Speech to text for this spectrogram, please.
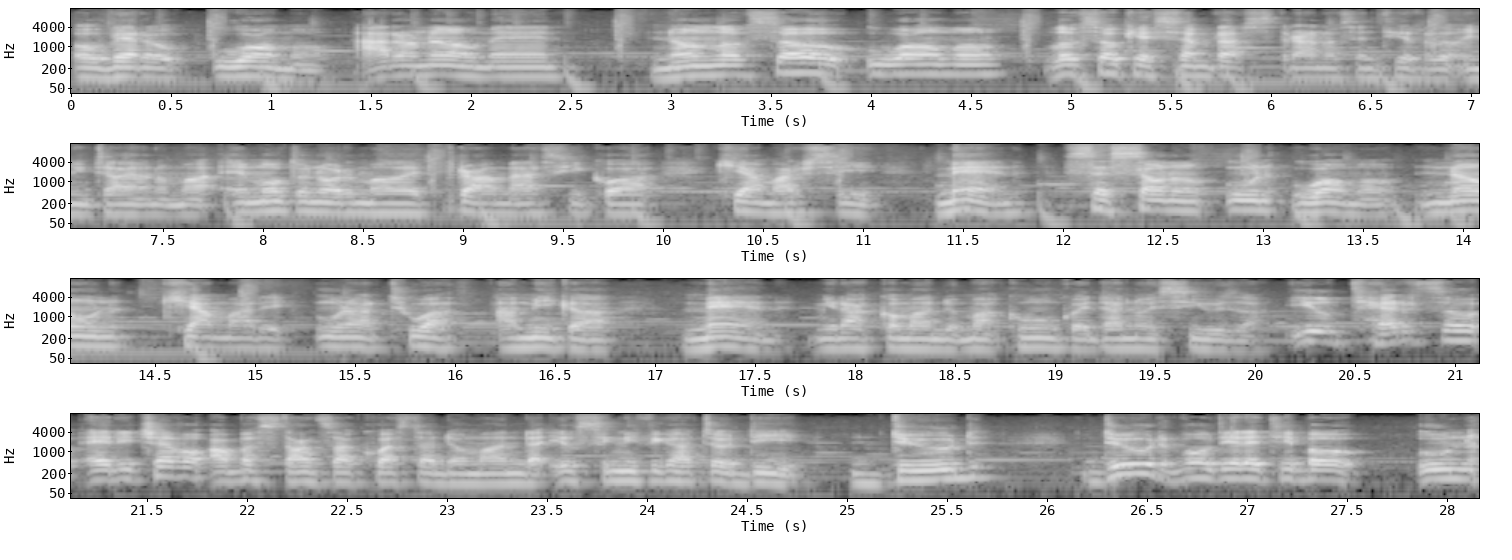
ovvero uomo. I don't know man non lo so uomo, lo so che sembra strano sentirlo in italiano ma è molto normale tra maschi qua chiamarsi man se sono un uomo. Non chiamare una tua amica man mi raccomando ma comunque da noi si usa. Il terzo e ricevo abbastanza questa domanda il significato di dude. Dude vuol dire tipo un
